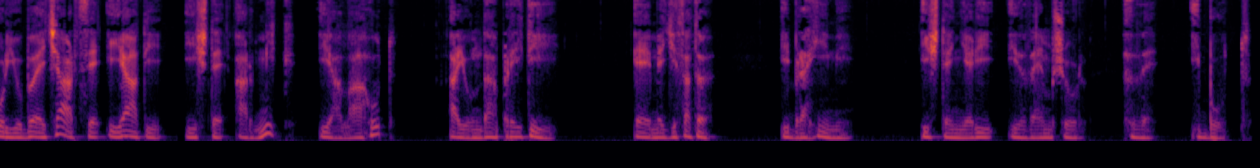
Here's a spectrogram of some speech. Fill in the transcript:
Kur iu bë e qartë se i ati ishte armik i Allahut, ai u nda prej tij. E megjithatë, Ibrahimi ishte njeri i dhembshur dhe i butë.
